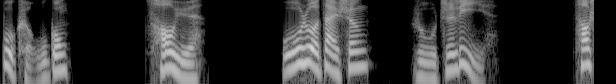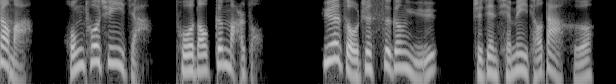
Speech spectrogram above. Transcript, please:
不可无公。”操曰：“吾若再生，汝之利也。”操上马，洪脱去一甲，脱刀跟马而走。约走至四更余，只见前面一条大河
